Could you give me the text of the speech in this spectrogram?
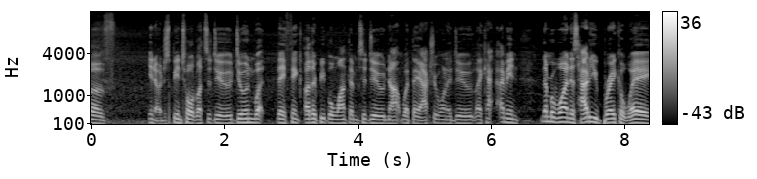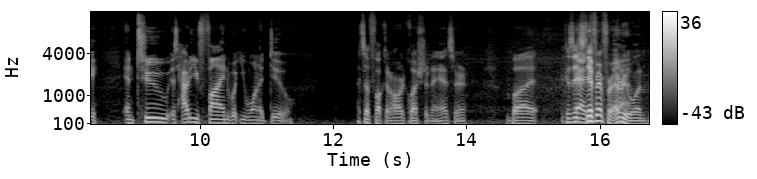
of, you know, just being told what to do, doing what they think other people want them to do, not what they actually want to do? Like, i mean, number one is how do you break away? And two is how do you find what you want to do? That's a fucking hard question to answer, but because it's And- different for yeah. everyone.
